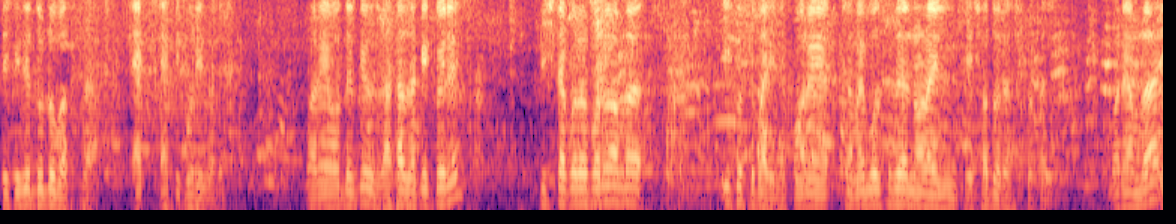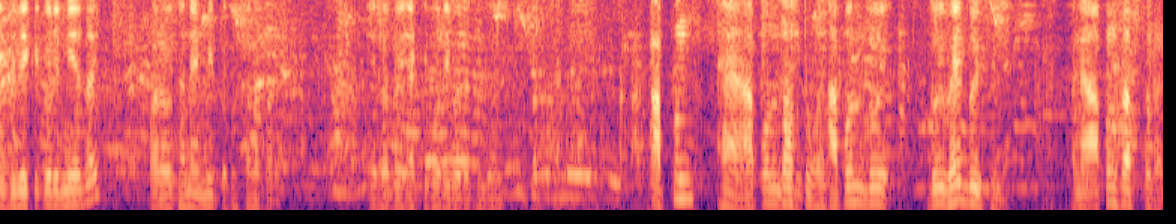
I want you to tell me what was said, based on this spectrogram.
দেখি যে দুটো বাচ্চা, এক, একই পরিবারে পরে ওদেরকে ঝাঁকাঝাঁকি করে চেষ্টা করার পরেও আমরা ই করতে পারি না পরে সবাই বলছে যে নড়াইল নিতে, সদর হাসপাতালে। পরে আমরা ইজিবিকে করে নিয়ে যাই পরে ওখানে মৃত ঘোষণা করে। এভাবে একই পরিবারের দুজন বাচ্চা। আপন? হ্যাঁ আপন স্বাস্থ্য ভাই। আপন দুই দুই ভাই দুই ছেলে। মানে আপন স্বাস্থ্য ভাই।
